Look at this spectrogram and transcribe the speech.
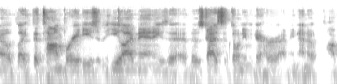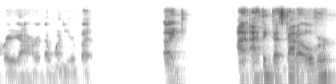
you know, like the Tom Brady's and the Eli Manning's, uh, those guys that don't even get hurt. I mean, I know Tom Brady got hurt that one year, but like, I, I think that's kind of over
